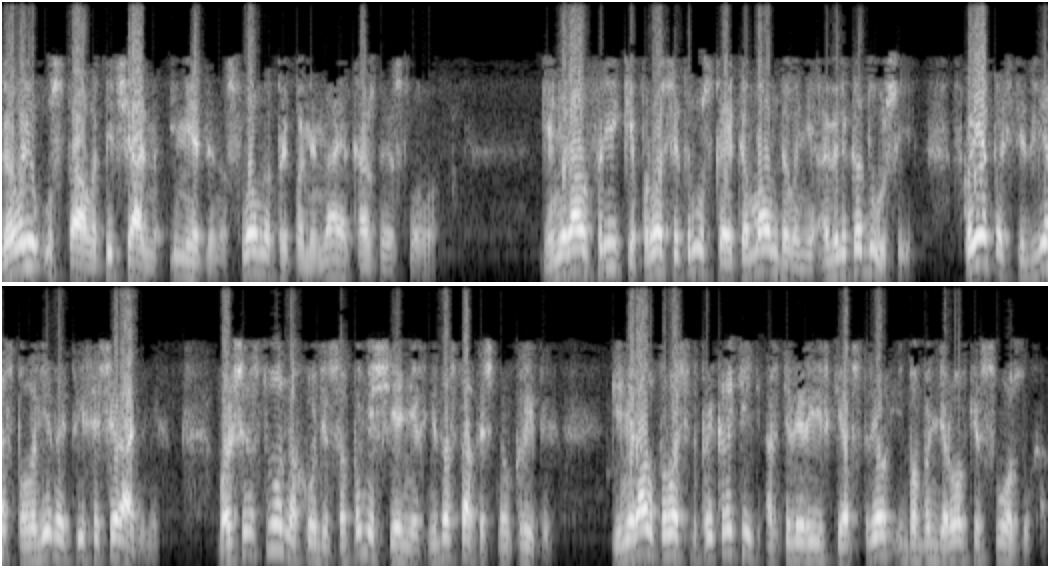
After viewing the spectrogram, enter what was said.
говорил устало, печально и медленно, словно припоминая каждое слово. Генерал Фрике просит русское командование о великодушии. В крепости две с половиной тысячи раненых. Большинство находится в помещениях, недостаточно укрытых. Генерал просит прекратить артиллерийский обстрел и бомбардировки с воздуха.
